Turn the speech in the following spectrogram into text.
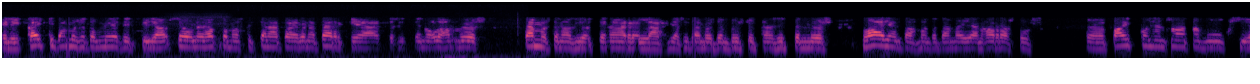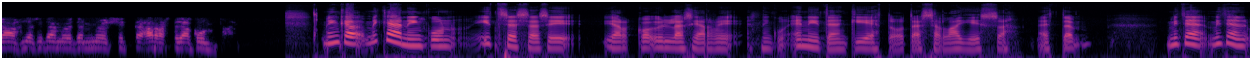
Eli kaikki tämmöiset on mietitty ja se on ehdottomasti tänä päivänä tärkeää, että sitten ollaan myös tämmöisten asioiden äärellä ja sitä myöten pystytään sitten myös laajentamaan tätä meidän harrastus paikkojen saatavuuksia ja sitä myöten myös sitten harrastajakuntaa. Minkä, mikä niin kuin itsessäsi, Jarkko Ylläsjärvi, niin kuin eniten kiehtoo tässä lajissa? Että miten, miten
